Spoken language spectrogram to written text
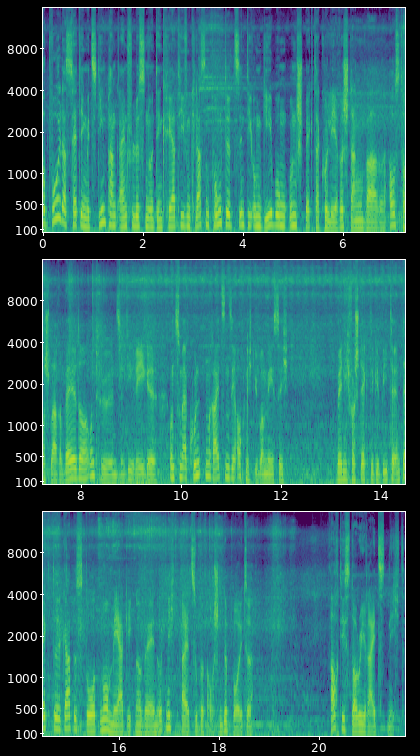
Obwohl das Setting mit Steampunk-Einflüssen und den kreativen Klassen punktet, sind die Umgebung unspektakuläre Stangenware. Austauschbare Wälder und Höhlen sind die Regel. Und zum Erkunden reizen sie auch nicht übermäßig. Wenn ich versteckte Gebiete entdeckte, gab es dort nur mehr Gegnerwellen und nicht allzu berauschende Beute. Auch die Story reizt nicht.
